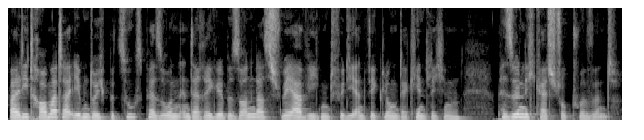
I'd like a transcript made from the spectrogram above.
weil die Traumata eben durch Bezugspersonen in der Regel besonders schwerwiegend für die Entwicklung der kindlichen Persönlichkeitsstruktur sind.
